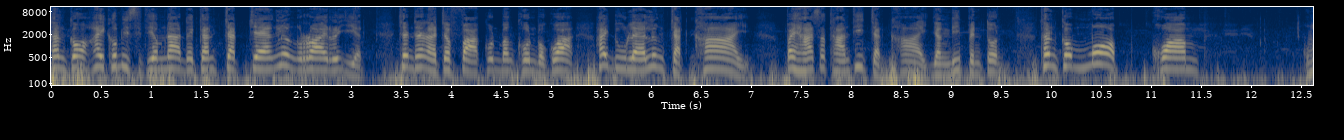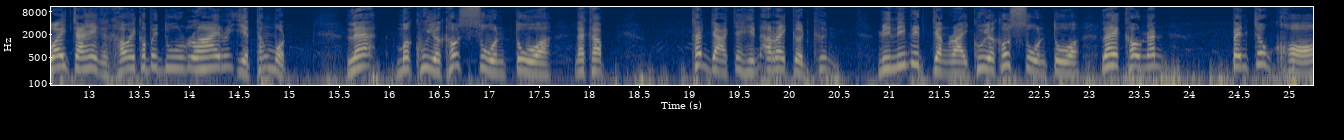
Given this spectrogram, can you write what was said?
ท่านก็ให้เขามีสิทธิอำนาจในการจัดแจงเรื่องรายละเอียด เช่นท่านอาจจะฝากคนบางคนบอกว่าให้ดูแลเรื่องจัดค่าย ไปหาสถานที่จัดค่ายอย่างนี้เป็นต้น ท่านก็มอบ ความไว้ใจให้กับเขาให้เขาไปดูรายละเอียดทั้งหมด และมาคุยกับเขาส่วนตัวนะครับ ท่านอยากจะเห็นอะไรเกิดขึ้น มีนิมิตอย่างไรคุยกับเขาส่วนตัว และให้เขานั้นเป็นเจ้าของ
